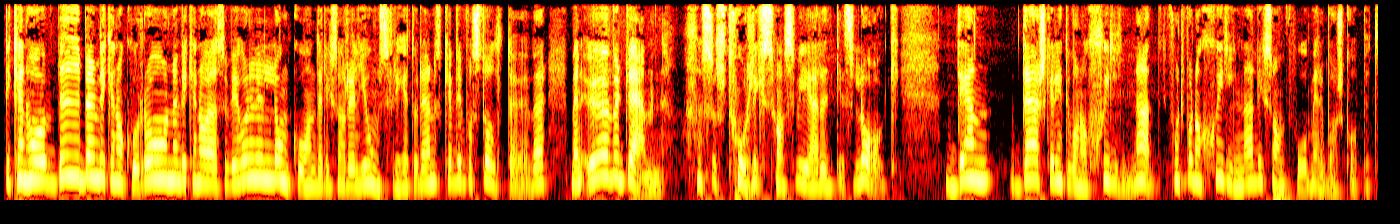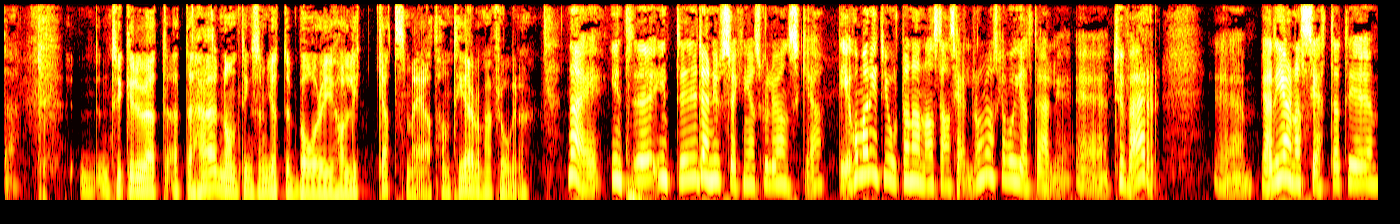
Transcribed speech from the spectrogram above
vi kan ha Bibeln, vi kan ha Koranen, vi, kan ha, alltså, vi har en långtgående liksom, religionsfrihet och den ska vi vara stolta över. Men över den så står liksom Svea rikes lag. Den, där ska det inte vara någon skillnad. Det får inte vara någon skillnad liksom, på medborgarskapet där. Tycker du att, att det här är någonting som Göteborg har lyckats med att hantera de här frågorna? Nej, inte, inte i den utsträckning jag skulle önska. Det har man inte gjort någon annanstans heller om jag ska vara helt ärlig. Eh, tyvärr. Eh, jag hade gärna sett att det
